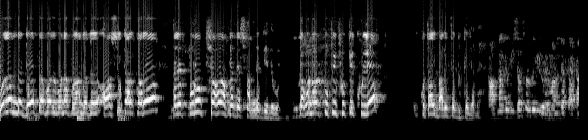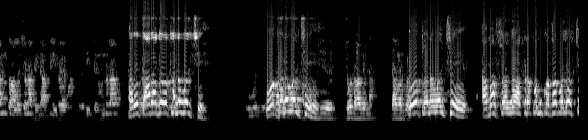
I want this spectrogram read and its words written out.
বললাম তো ডেটও বলব না পুরো যদি অস্বীকার করে, তাহলে প্রুফ সহ আপনাদের সামনে দিয়ে দেবো। তখন ওর টুপি ফুপি খুলে কোথায় বাড়িতে ঢুকে যাবে। আপনাকে বিশ্বাস করবে কি করে? মানুষ একটা একান্ত আলোচনা সেটা আপনি এইভাবে ভাগ করে দিচ্ছেন। অন্যরা আরে তার আগে ও কেন বলছে? ও কেন বলছে? জোট হবে না ও কেন বলছে? আমার সঙ্গে একরকম কথা বলে আসছে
